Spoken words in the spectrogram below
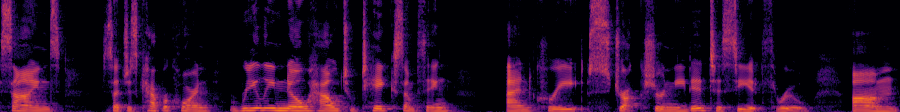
signs such as Capricorn really know how to take something and create structure needed to see it through. Um,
